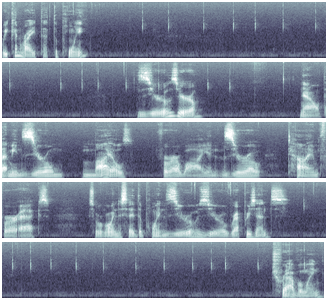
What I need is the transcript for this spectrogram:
we can write that the point zero, zero. Now, that means zero miles for our y and zero time for our x. So we're going to say the point zero, zero represents traveling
